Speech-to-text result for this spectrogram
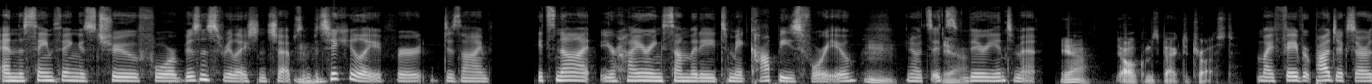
And the same thing is true for business relationships and mm-hmm. particularly for design. It's not you're hiring somebody to make copies for you. Mm. You know, it's it's Yeah. very intimate. Yeah. It all comes back to trust. My favorite projects are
